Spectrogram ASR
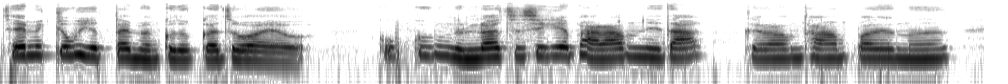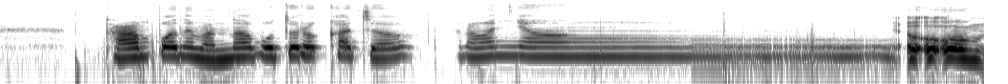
재밌게 보셨다면 구독과 좋아요 꾹꾹 눌러주시기 바랍니다. 그럼 다음번에는 다음번에 만나보도록 하죠. 그럼 안녕. 음,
